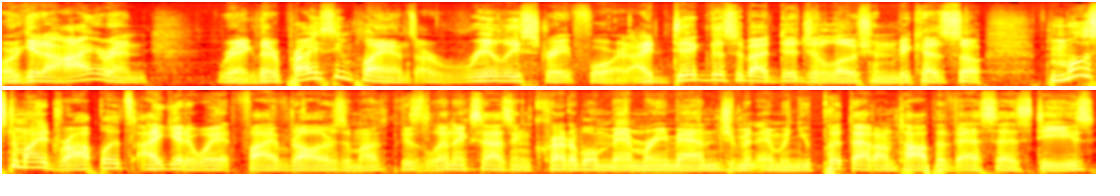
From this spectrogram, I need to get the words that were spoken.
or get a higher end rig. Their pricing plans are really straightforward. I dig this about DigitalOcean because so most of my droplets, I get away at $5 a month because Linux has incredible memory management. And when you put that on top of SSDs,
